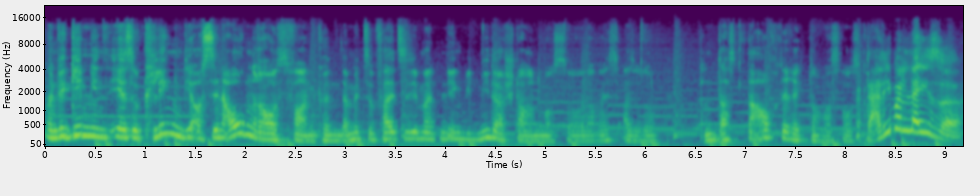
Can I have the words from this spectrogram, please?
Und wir geben ihnen eher so Klingen, die aus den Augen rausfahren können, damit so, falls sie jemanden irgendwie niederstarren muss, so, oder weißt also so. Dann dass da auch direkt noch was rauskommt. Da lieber Laser.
